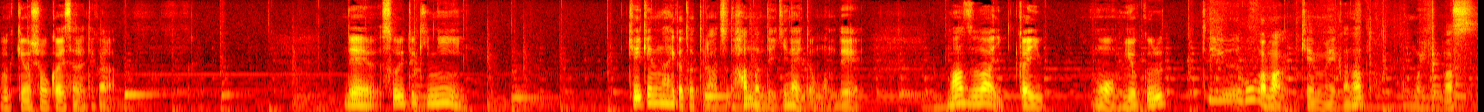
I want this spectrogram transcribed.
物件を紹介されてから。でそういう時に経験のない方っていうのはちょっと判断できないと思うんでまずは一回もう見送るっていう方がまあ賢明かなと思います。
